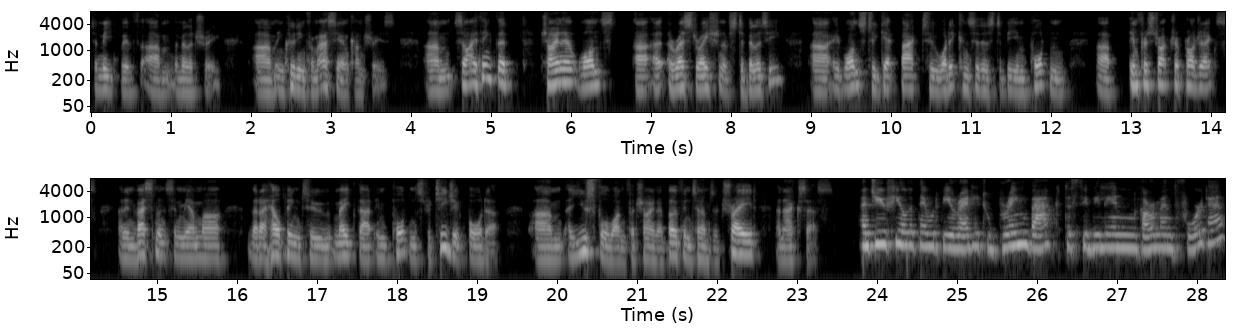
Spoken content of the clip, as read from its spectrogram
to meet with um, the military, um, including from ASEAN countries. Um, so I think that China wants uh, a, restoration of stability Uh, it wants to get back to what it considers to be important uh, infrastructure projects and investments in Myanmar that are helping to make that important strategic border um, a useful one for China, both in terms of trade and access. And do you feel that they would be ready to bring back the civilian government for that?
